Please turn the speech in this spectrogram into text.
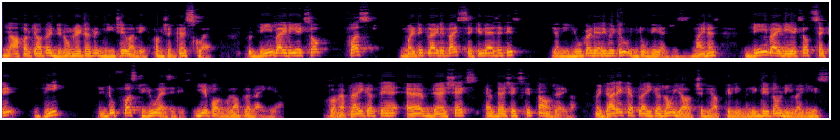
यहाँ पर क्या होता है? डिनोमिनेटर में नीचे वाले फ़ंक्शन का स्क्वायर तो D by D X of first multiplied by second as it is यानी यू का derivative into V as is minus D by D X of second V into first U as it is ये फॉर्मूला आप लगाएँगे आप। तो हम अप्लाई करते हैं F dash X F dash X कितना हो जाएगा? मैं डायरेक्ट अप्लाई कर रहा हूँ, या चलिए आपके लिए मैं लिख देता हूँ D by D X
